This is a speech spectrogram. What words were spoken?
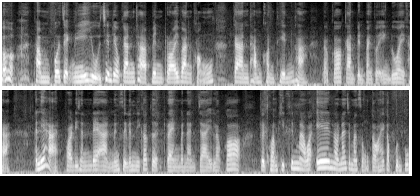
ก็ทำโปรเจกต์นี้อยู่เช่นเดียวกันค่ะ เป็นร้อยวันของการทำคอนเทนต์ค่ะ แล้วก็การเปลี่ยนแปลงตัวเองด้วยค่ะ อันนี้ค่ะ พอดิฉันได้อ่านหนังสือเล่มนี้ก็เกิดแรงบันดาลใจ แล้วก็ เกิดความคิดขึ้นมาว่า เอ๊ะเราน่าจะมาส่งต่อให้กับคุณผู้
